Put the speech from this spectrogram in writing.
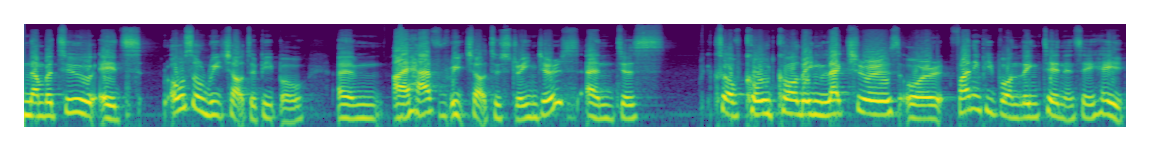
number two, it's also reach out to people. Um, I have reached out to strangers and just sort of cold calling lecturers or finding people on LinkedIn and say, hey,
